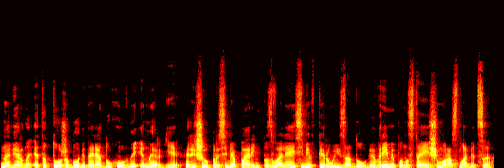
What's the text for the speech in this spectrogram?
Наверное, это тоже благодаря духовной энергии, решил про себя парень, позволяя себе впервые за долгое время по-настоящему расслабиться.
